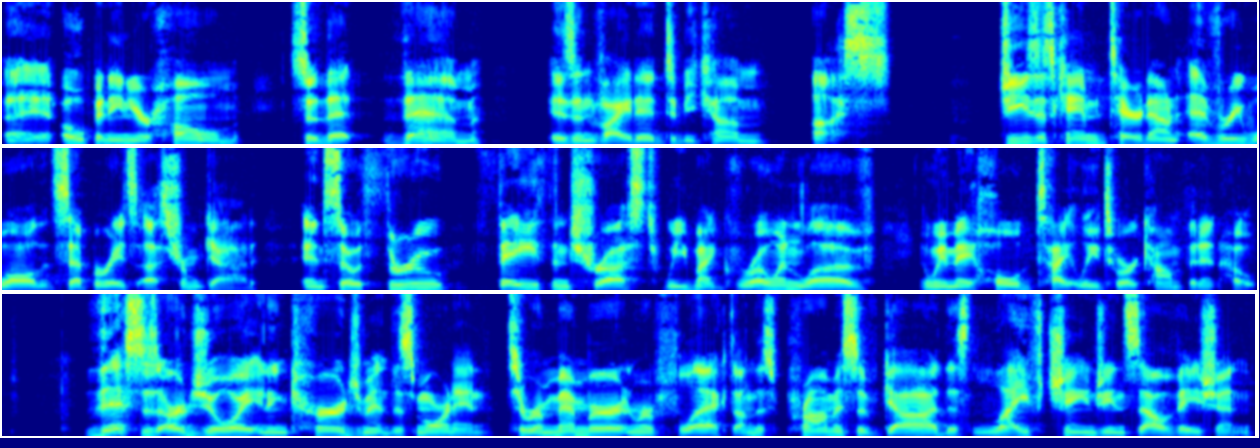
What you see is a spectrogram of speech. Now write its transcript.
and uh, opening your home so that them is invited to become us. Jesus came to tear down every wall that separates us from God. And so through faith and trust, we might grow in love and we may hold tightly to our confident hope. This is our joy and encouragement this morning to remember and reflect on this promise of God, this life changing salvation,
